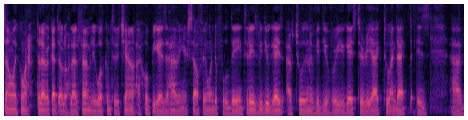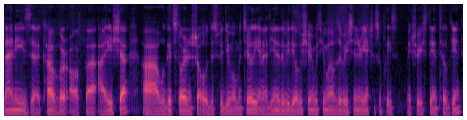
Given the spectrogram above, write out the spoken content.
Assalamualaikum warahmatullahi wabarakatuh. Halal family. Welcome to the channel. I hope you guys are having yourself a wonderful day. In today's video guys I've chosen a video for you guys to react to and that is uh, Vanny's uh, cover of uh, Aisha. Uh, we'll get started and show this video momentarily and at the end of the video I'll be sharing with you my observation and reaction so please make sure you stay until the end.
